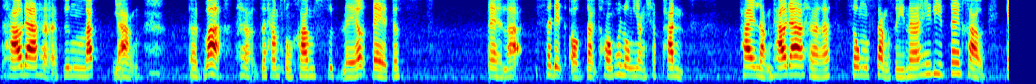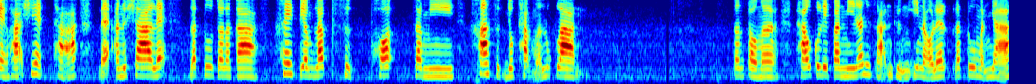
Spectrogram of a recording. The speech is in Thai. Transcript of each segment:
ท้าวดาหาจึงรับอย่างอ่อว่าหากจะทำสงครามสุดแล้ว แต่จะแต่ละเสด็จออกจากท้องพระโรงอย่างฉับพลันภายหลังท้าวดาหา ทรงสั่งเสนาให้รีบแจ้งข่าว แก่พระเชษฐา และอนุชาและรัตตูจรกาให้เตรียมรับศึกเพราะจะมีข้าศึกยกทัพมาลุกลาน ตอนต่อมาท้าวกุเลปันมีราชสารถึงอีเหนาและรัตูหมันยา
